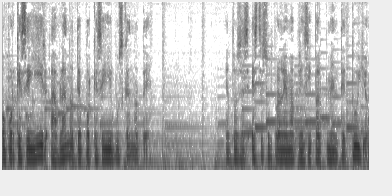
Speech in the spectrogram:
o por qué seguir hablándote, por qué seguir buscándote. Entonces, este es un problema principalmente tuyo,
